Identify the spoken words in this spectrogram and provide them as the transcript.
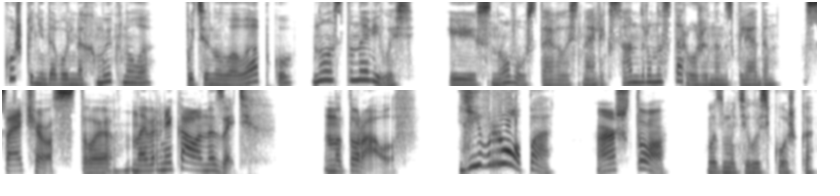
Кошка недовольно хмыкнула, потянула лапку, но остановилась и снова уставилась на Александру настороженным взглядом. «Сочувствую. Наверняка он из этих. Натуралов». «Европа!» «А что?» — возмутилась кошка.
